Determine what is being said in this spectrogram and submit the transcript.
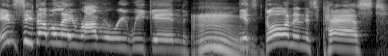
NCAA rivalry weekend. Mm. It's gone and it's past.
